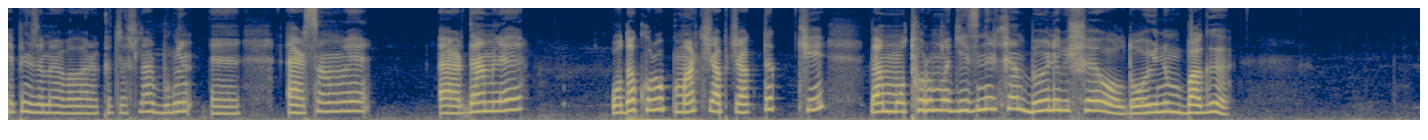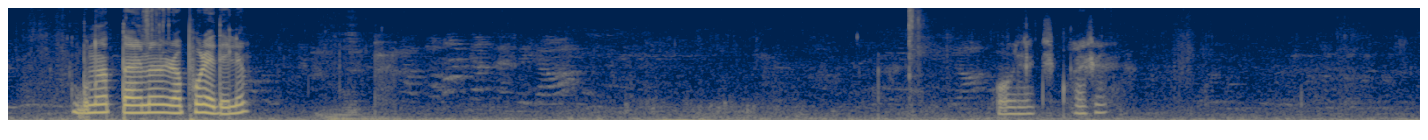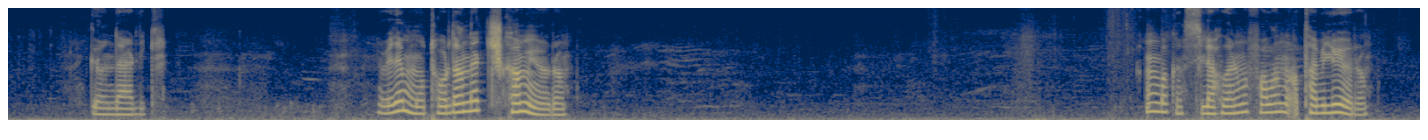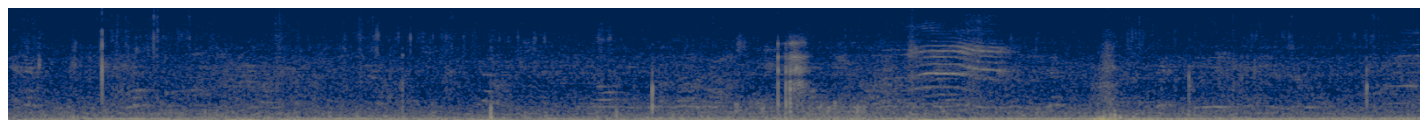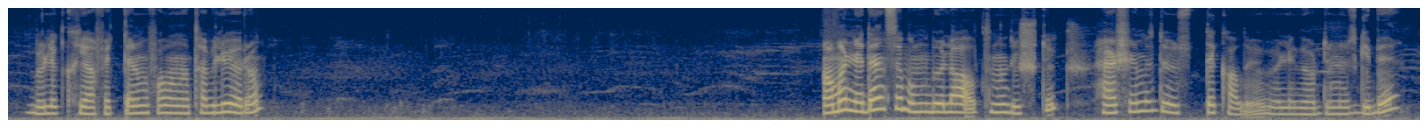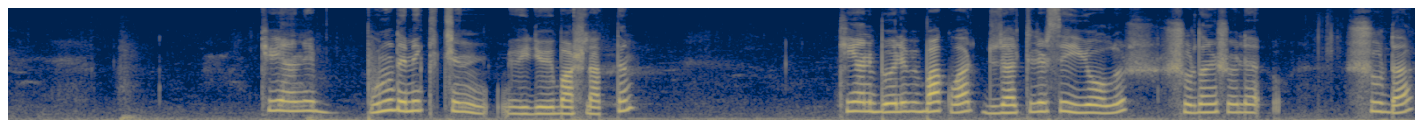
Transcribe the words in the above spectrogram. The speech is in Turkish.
Hepinize merhabalar arkadaşlar. Bugün e, Ersan ve Erdem'le oda kurup maç yapacaktık ki ben motorumla gezinirken böyle bir şey oldu. Oyunun bug'ı. Bunu hatta hemen rapor edelim. Oyun açıkları. Gönderdik. Ve de motordan da çıkamıyorum. Ama bakın silahlarımı falan atabiliyorum. Böyle kıyafetlerimi falan atabiliyorum. Ama nedense bunun böyle altına düştük. Her şeyimiz de üstte kalıyor böyle gördüğünüz gibi. Ki yani bunu demek için videoyu başlattım. Ki yani böyle bir bug var. Düzeltilirse iyi olur. Şuradan şöyle şurada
